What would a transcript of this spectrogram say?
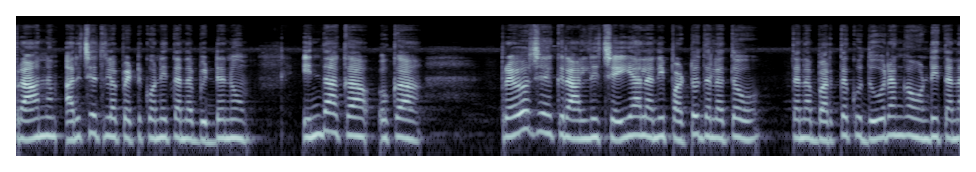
ప్రాణం అరిచేతిలో పెట్టుకొని తన బిడ్డను ఇందాక ఒక ప్రయోజకురాల్ని చేయాలని పట్టుదలతో తన భర్తకు దూరంగా ఉండి తన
